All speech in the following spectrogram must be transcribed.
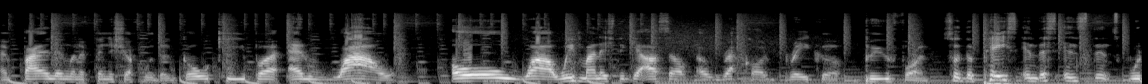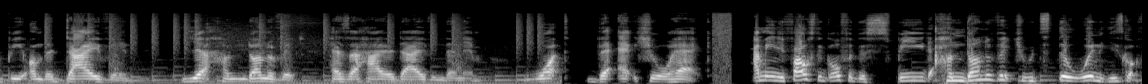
And finally, I'm going to finish off with the goalkeeper. And wow, Oh wow, we've managed to get ourselves a record breaker Buffon. So the pace in this instance would be on the diving, yet Handanovic has a higher diving than him. What the actual heck? I mean, if I was to go for the speed, Handanovic would still win. He's got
